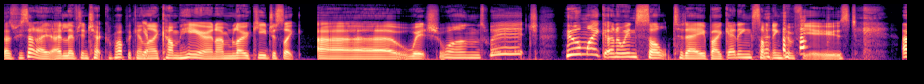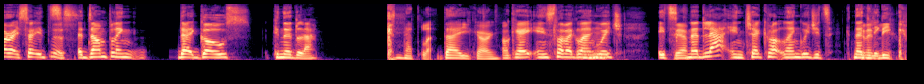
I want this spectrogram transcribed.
as we said, I, I lived in Czech Republic and Yep. I come here and I'm low key just like, uh, which one's which? Who am I going to insult today by getting something confused? All right, so it's Yes. a dumpling that goes knedla. Knedla. There you go. Okay, in Slovak language, it's Mm-hmm. Yeah. knedla. In Czech language, it's knedlik. Knedlik.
